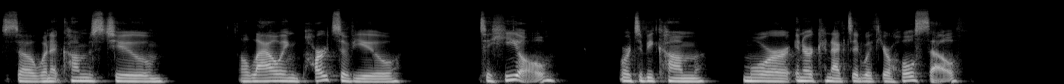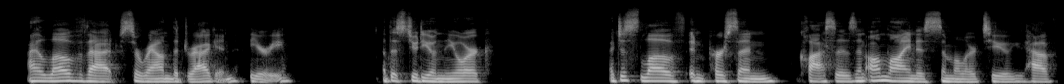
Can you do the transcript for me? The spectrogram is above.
So when it comes to allowing parts of you to heal or to become more interconnected with your whole self, I love that surround the dragon theory. At the studio in New York, I just love in person classes, and online is similar too. You have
